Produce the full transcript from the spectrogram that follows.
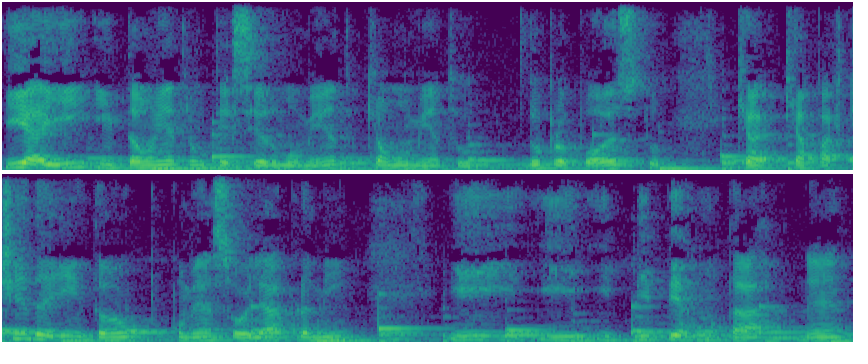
E aí então entra um terceiro momento, que é o momento do propósito, que a, que a partir daí então eu começo a olhar para mim e, e, e, perguntar, né,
